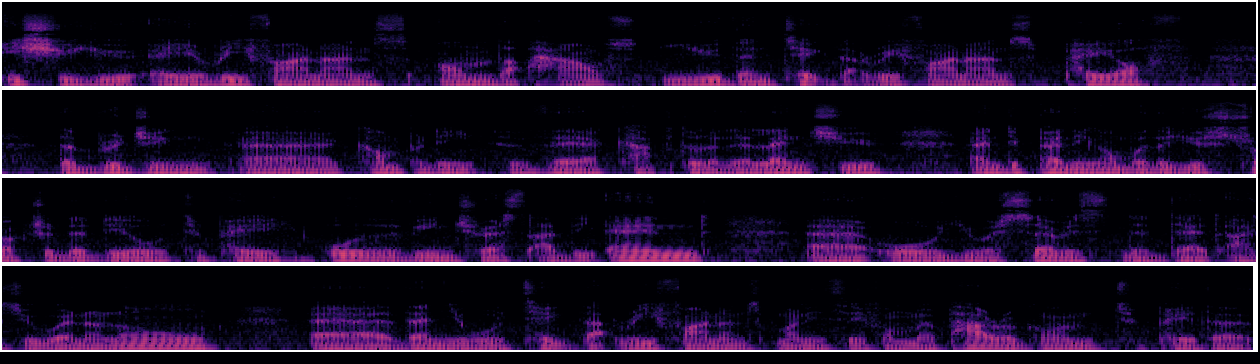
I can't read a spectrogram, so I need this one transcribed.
issue you a refinance on that house. You then take that refinance pay off the bridging uh, company their capital that they lent you. And depending on whether you structured the deal to pay all of the interest at the end uh, or you were servicing the debt as you went along uh, then you will take that refinance money say from a paragon to pay the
